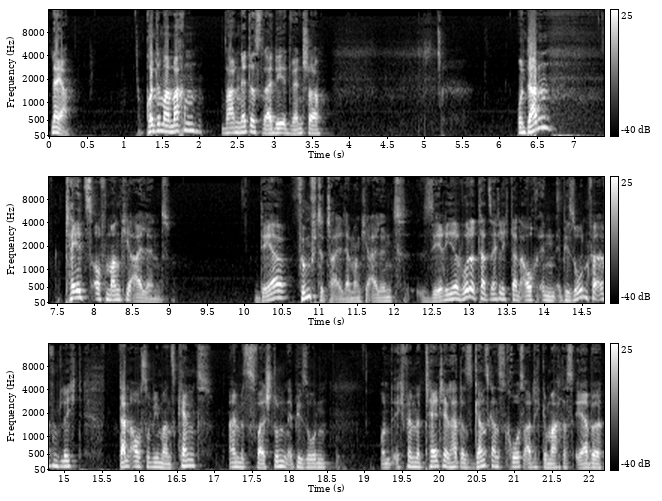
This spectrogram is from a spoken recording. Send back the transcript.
Naja. Konnte man machen. War ein nettes 3D-Adventure. Und dann Tales of Monkey Island. Der fünfte Teil der Monkey Island Serie wurde tatsächlich dann auch in Episoden veröffentlicht. Dann auch so wie man es kennt. Ein bis zwei Stunden Episoden. Und ich finde, Telltale hat das ganz, ganz großartig gemacht, das Erbe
